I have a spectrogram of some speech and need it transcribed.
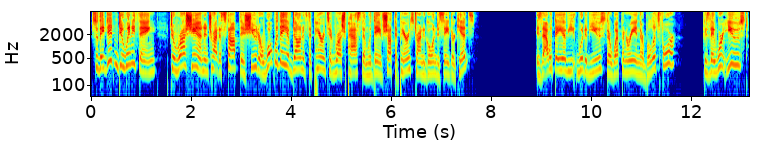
So they didn't do anything to rush in and try to stop this shooter. What would they have done if the parents had rushed past them? Would they have shot the parents trying to go in to save their kids? Is that what they have, would have used their weaponry and their bullets for? Because they weren't used,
